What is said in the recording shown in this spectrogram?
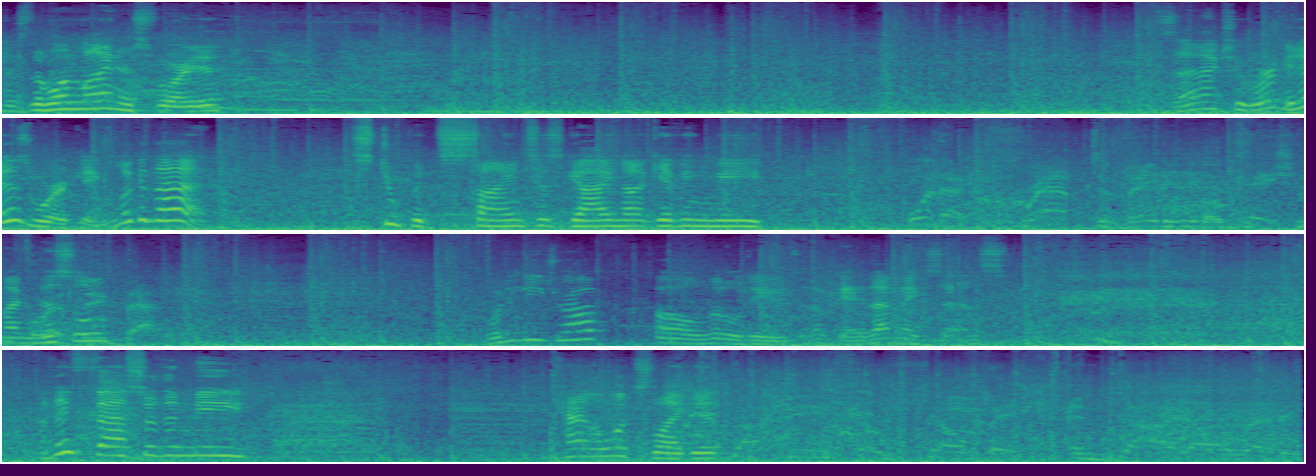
There's the one-liners for you. Does that actually work? It is working. Look at that. Stupid scientist guy not giving me What a crap-evading location My missile? What did he drop? Oh, little dudes. Okay, that makes sense. Are they faster than me? Kinda looks like it. Stop being so selfish and die already.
